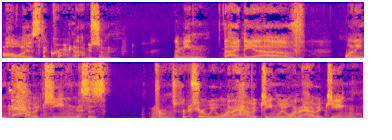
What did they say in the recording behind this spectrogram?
always the correct option. I mean, the idea of wanting to have a king, this is from scripture. We want to have a king. We want to have a king.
